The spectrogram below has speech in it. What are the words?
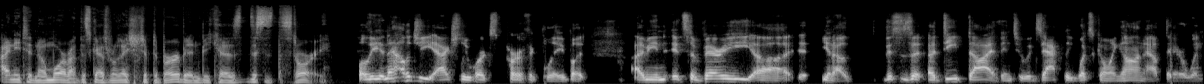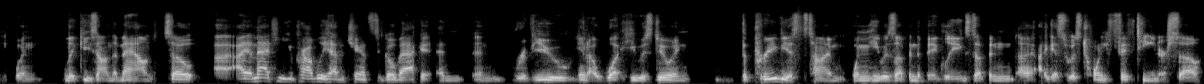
I need to know more about this guy's relationship to bourbon because this is the story. Well, the analogy actually works perfectly, but I mean, it's a very, uh, you know, this is a, a, deep dive into exactly what's going on out there when when Luetge's on the mound. So I imagine you probably had a chance to go back and and review, you know, what he was doing the previous time when he was up in the big leagues, up in uh, I guess it was 2015 or so.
